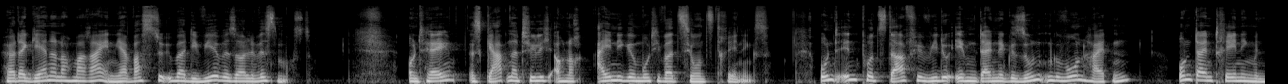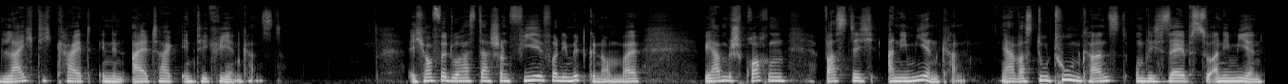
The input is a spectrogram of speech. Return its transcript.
Hör da gerne nochmal rein, ja, was du über die Wirbelsäule wissen musst. Und hey, es gab natürlich auch noch einige Motivationstrainings und Inputs dafür, wie du eben deine gesunden Gewohnheiten und dein Training mit Leichtigkeit in den Alltag integrieren kannst. Ich hoffe, du hast da schon viel von dir mitgenommen, weil wir haben besprochen, was dich animieren kann. Ja, was du tun kannst, um dich selbst zu animieren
